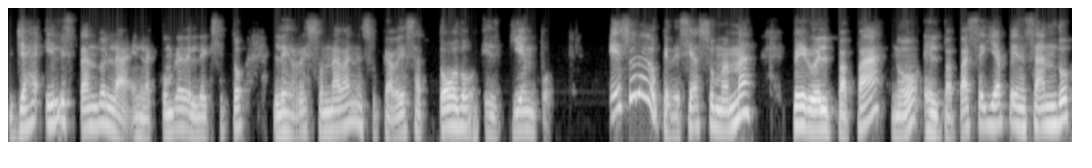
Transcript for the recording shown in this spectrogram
ya él estando en la, en la cumbre del éxito, le resonaban en su cabeza todo el tiempo. Eso era lo que decía su mamá, pero el papá, no, el papá seguía pensando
